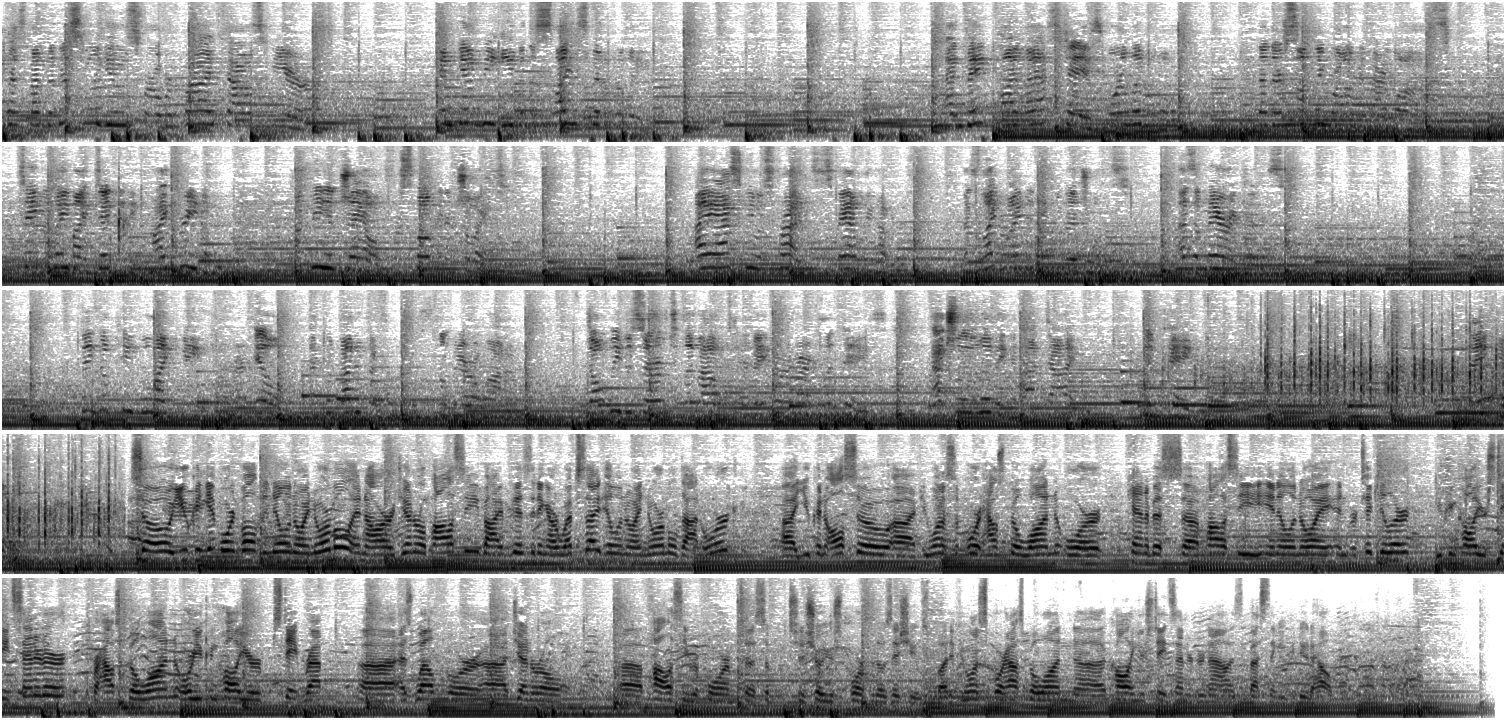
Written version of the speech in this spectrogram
that has been medicinally used for can get more involved in Illinois NORML and our general policy by visiting our website, illinoisnorml.org. Uh, you can also, uh, if you want to support House Bill 1 or cannabis uh, policy in Illinois in particular, you can call your state senator for House Bill 1 or you can call your state rep uh, as well for uh, general uh, policy reform to, to show your support for those issues. But if you want to support House Bill 1, calling your state senator now is the best thing you can do to help.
